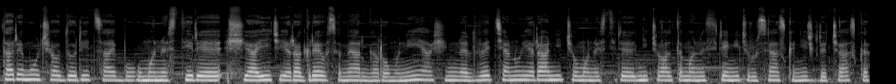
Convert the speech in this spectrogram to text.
Tare mult și-au dorit să aibă o mănăstire și aici era greu să meargă în România și în Elveția nu era nicio mănăstire, nicio altă mănăstire, nici rusească, nici grecească,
